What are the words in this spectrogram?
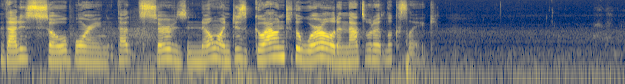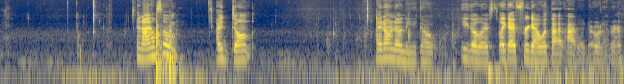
That is so boring. That serves no one. Just go out into the world and that's what it looks like. And I also I don't I don't know the eco eco life. Like I forget what that added or whatever.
